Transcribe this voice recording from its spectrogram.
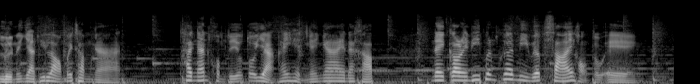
หรือในยามที่เราไม่ทำงาน ถ้างั้นผมจะยกตัวอย่างให้เห็นง่ายๆนะครับ ในกรณีที่เพื่อนๆ มีเว็บไซต์ของตัวเอง เ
